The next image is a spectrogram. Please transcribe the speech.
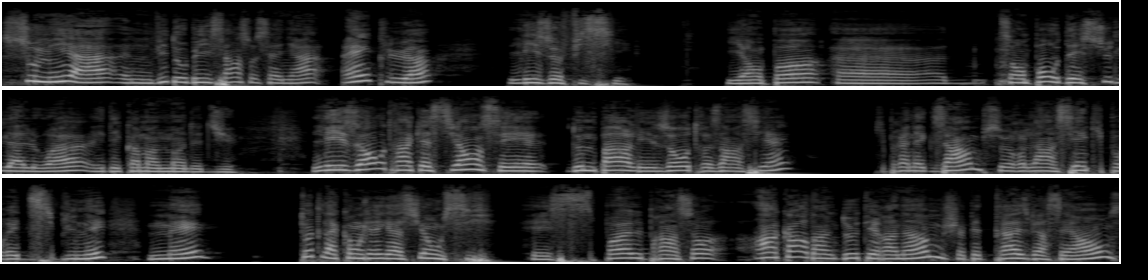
soumis à une vie d'obéissance au Seigneur, incluant les officiers. Ils ne euh, sont pas au-dessus de la loi et des commandements de Dieu. Les autres en question, c'est d'une part les autres anciens, qui prennent exemple sur l'ancien qui pourrait être discipliné, mais toute la congrégation aussi. Et Paul prend ça encore dans le Deutéronome, chapitre 13, verset 11,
